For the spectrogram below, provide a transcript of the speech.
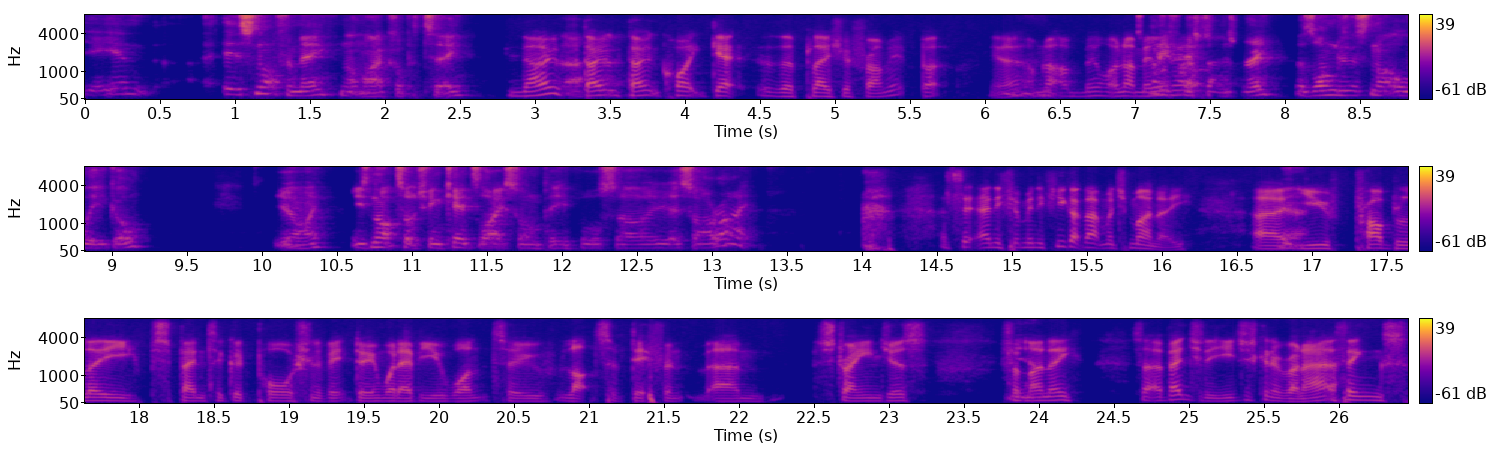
Ian, it's not for me, not my cup of tea. No, Uh, don't don't quite get the pleasure from it, but you know, I'm not a mil- I'm not a millionaire. 21st century, as long as it's not illegal. You know, he's not touching kids like some people, so it's all right. That's it. And if I mean, if you got that much money, uh, Yeah. you've probably spent a good portion of it doing whatever you want to lots of different um, strangers for Yeah. money. So eventually, you're just going to run out of things.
